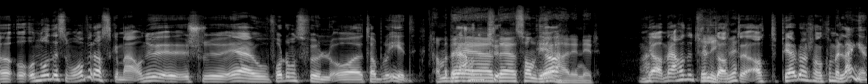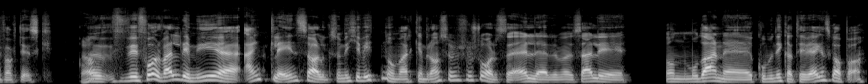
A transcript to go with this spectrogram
Og, og noe av det som overrasker meg, og nå er jeg jo fordomsfull og tabloid ja, men det, men er- det er sånn vi Ja. er her inne. Ja, men jeg hadde trodd at, at PR-bransjen hadde kommet lenger, faktisk. Ja. Vi får veldig mye enkle innsalg som ikke vitner om verken bransjeforståelse eller særlig sånn moderne kommunikative egenskaper.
